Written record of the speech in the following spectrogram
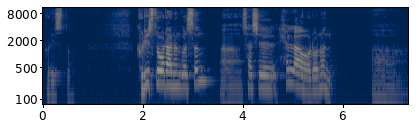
그리스도. 그리스도라는 것은 어, 사실 헬라어로는 어,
